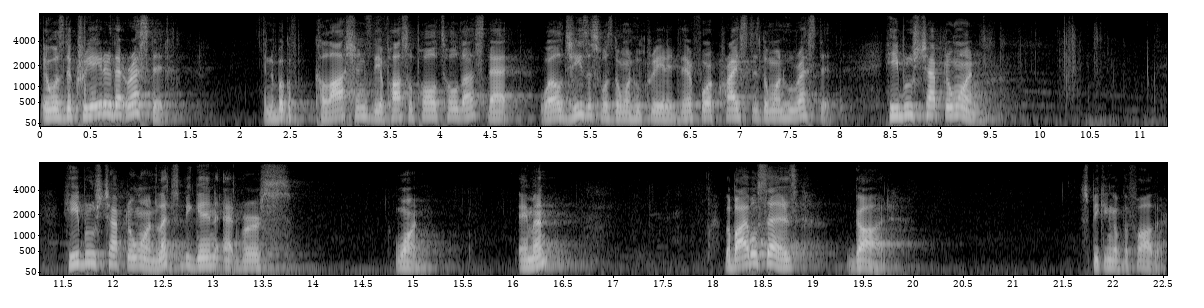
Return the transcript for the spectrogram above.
It was the Creator that rested. In the book of Colossians, the Apostle Paul told us that well, Jesus was the one who created, therefore, Christ is the one who rested. Hebrews chapter 1. Hebrews chapter 1. Let's begin at verse 1. Amen? The Bible says, God, speaking of the Father,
